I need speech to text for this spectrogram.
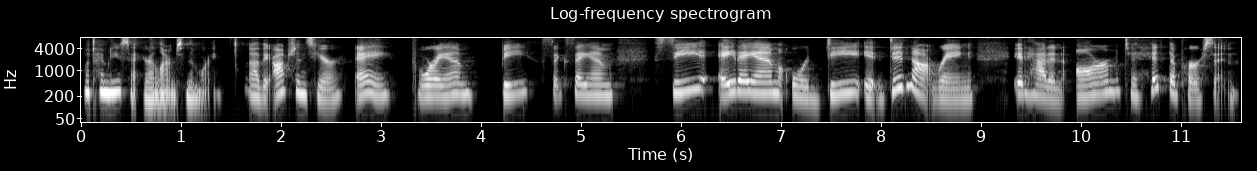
What time do you set your alarms in the morning? Uh, the options here A, 4 a.m., B, 6 a.m., C, 8 a.m., or D, it did not ring. It had an arm to hit the person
